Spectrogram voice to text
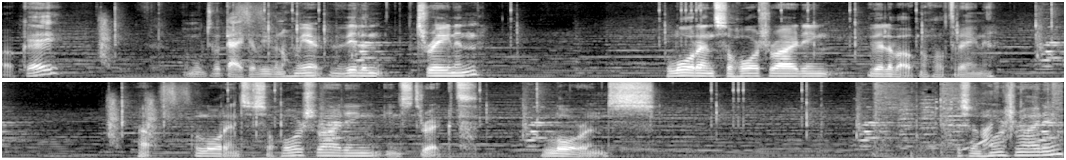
Oké. Dan moeten we kijken wie we nog meer willen trainen. Lawrence horse riding willen we ook nog wel trainen. Oh, Lawrence horse riding instruct. Lawrence. Is een horse riding?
